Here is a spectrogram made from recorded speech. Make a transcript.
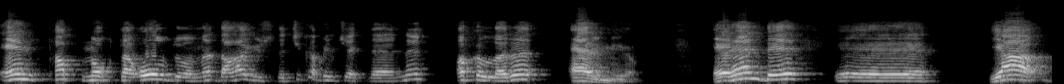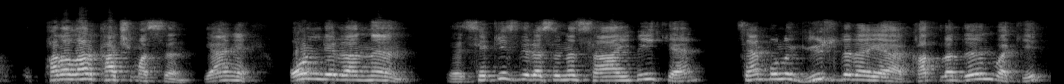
en top nokta olduğuna, daha üstte çıkabileceklerine akılları ermiyor. Eren de e, ya paralar kaçmasın. Yani 10 liranın 8 e, lirasının sahibiyken sen bunu 100 liraya katladığın vakit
